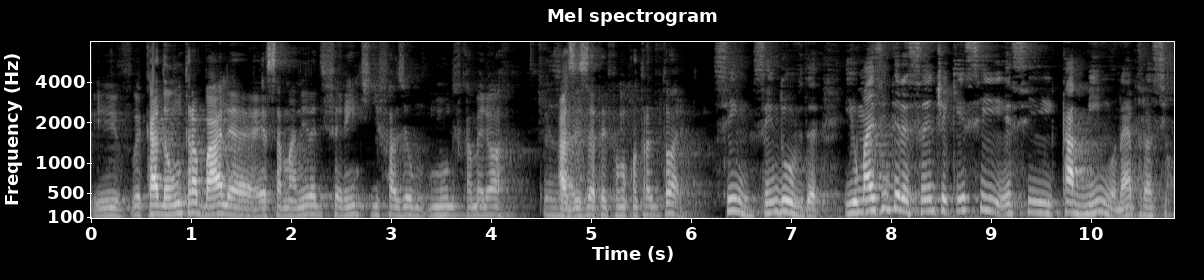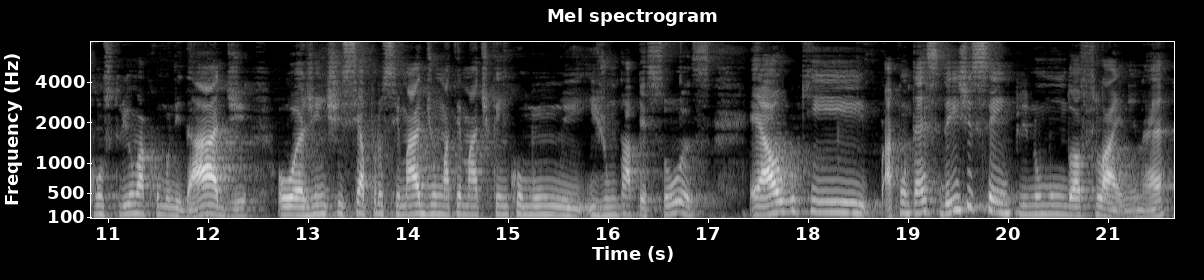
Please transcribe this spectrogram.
e cada um trabalha essa maneira diferente de fazer o mundo ficar melhor Exato. às vezes até de forma contraditória Sim, sem dúvida. E o mais interessante é que esse, esse caminho né, para se construir uma comunidade ou a gente se aproximar de uma temática em comum e, e juntar pessoas é algo que acontece desde sempre no mundo offline, né?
